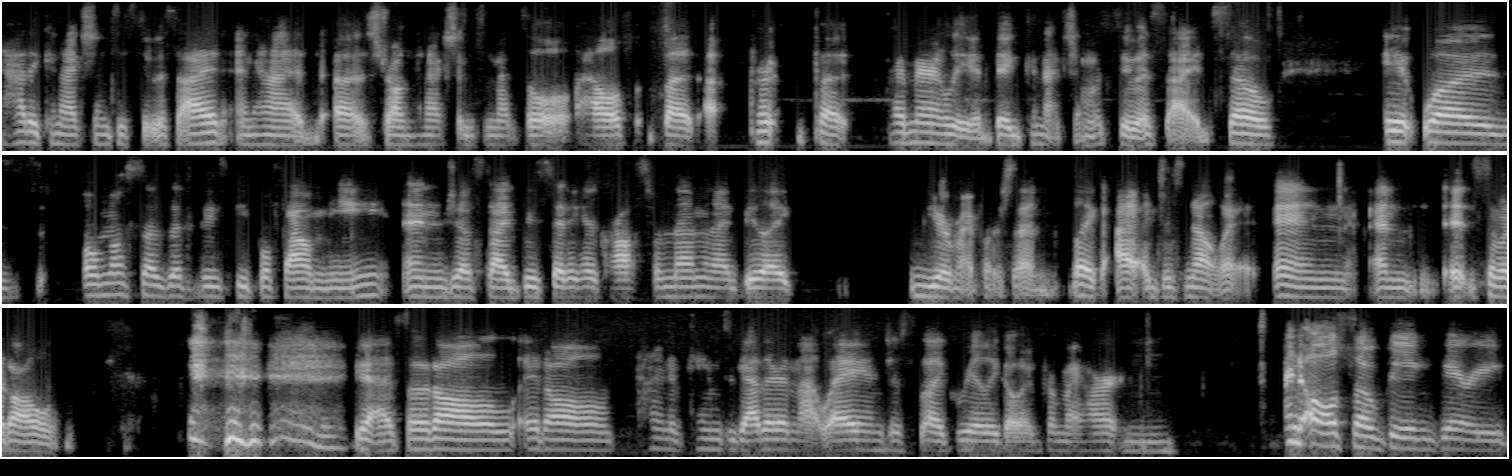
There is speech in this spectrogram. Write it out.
had a connection to suicide and had a strong connection to mental health, but, uh, pr- but primarily a big connection with suicide. So it was almost as if these people found me and just I'd be sitting across from them and I'd be like, you're my person. Like i just know it. And and it so it all yeah so it all it all kind of came together in that way and just like really going from my heart and and also being very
